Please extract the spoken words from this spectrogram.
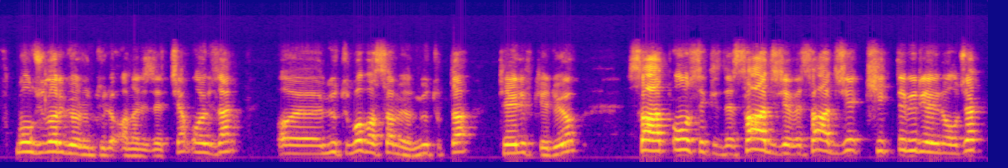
Futbolcuları görüntülü analiz edeceğim. O yüzden e, YouTube'a basamıyorum. YouTube'da telif geliyor. Saat 18'de sadece ve sadece Kick'te bir yayın olacak.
